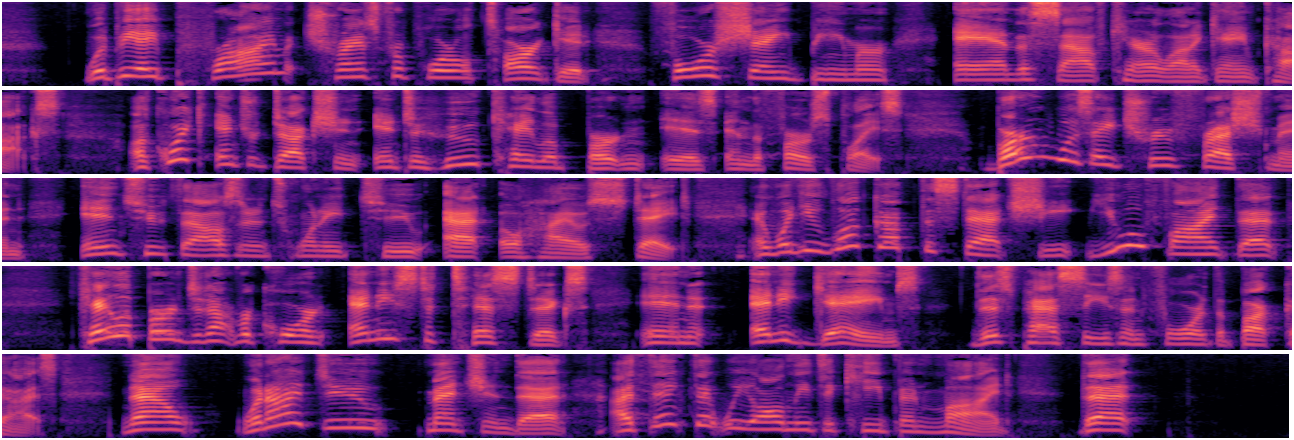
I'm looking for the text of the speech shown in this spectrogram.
would be a prime transfer portal target for Shane Beamer and the South Carolina Gamecocks. A quick introduction into who Caleb Burton is in the first place. Burton was a true freshman in 2022 at Ohio State. And when you look up the stat sheet, you will find that Caleb Burton did not record any statistics in any games this past season for the Buckeyes. Now, when I do mention that, I think that we all need to keep in mind that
